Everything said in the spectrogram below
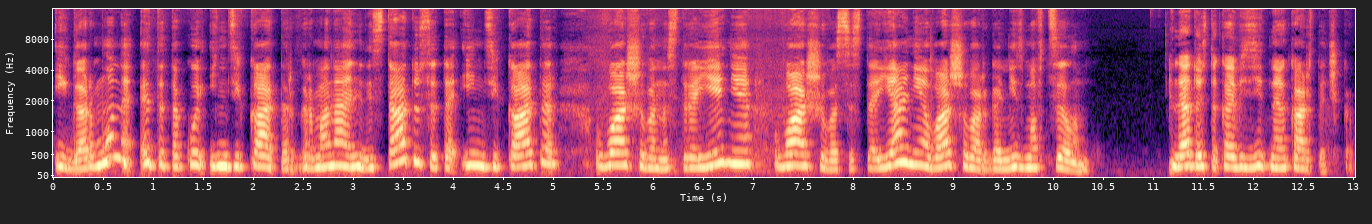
И гормоны это такой индикатор. Гормональный статус это индикатор вашего настроения, вашего состояния, вашего организма в целом да, то есть такая визитная карточка.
